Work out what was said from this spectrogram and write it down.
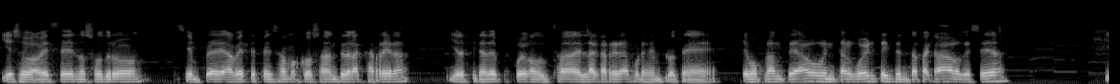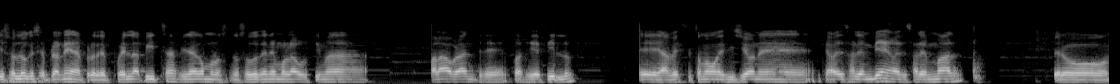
y eso, a veces nosotros siempre a veces pensamos cosas antes de las carreras y al final después cuando estás en la carrera, por ejemplo, te, hemos planteado en tal huerta, intentar atacar o lo que sea, y eso es lo que se planea, pero después en la pista, al final, como nos- nosotros tenemos la última palabra, entre, por así decirlo, eh, a veces tomamos decisiones que a veces salen bien, a veces salen mal, pero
